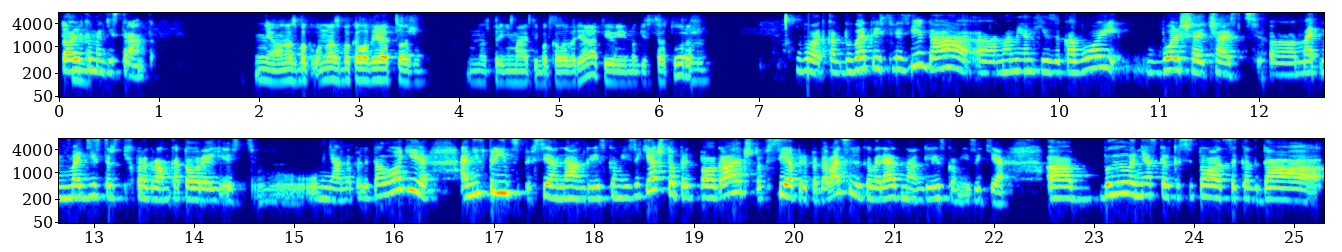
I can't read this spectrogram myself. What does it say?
только магистрантов. Не, у нас, у нас бакалавриат тоже. у нас принимают и бакалавриат, и магистратура же. Вот, как бы в этой связи, да, а, момент языковой, большая часть а, магистрских программ, которые есть у меня на политологии, они, в принципе, все на английском языке, что предполагает, что все преподаватели говорят на английском языке. А, было несколько ситуаций, когда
